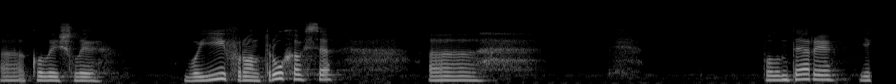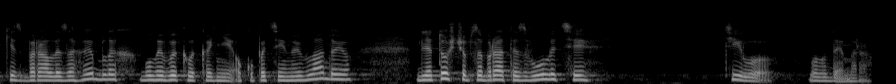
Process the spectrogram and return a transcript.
е, коли йшли бої, фронт рухався. Е, Волонтери, які збирали загиблих, були викликані окупаційною владою для того, щоб забрати з вулиці тіло Володимира.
